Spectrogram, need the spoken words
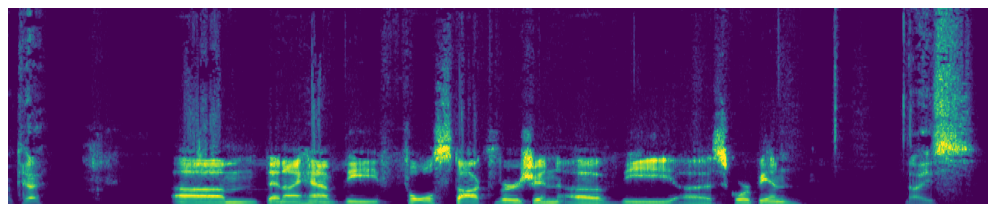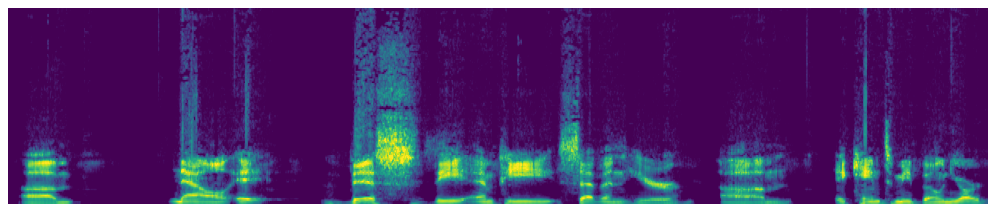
Okay. Um, then I have the full stock version of the uh, Scorpion. Nice. Um, now, it, this, the MP7 here, um, it came to me Boneyard,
